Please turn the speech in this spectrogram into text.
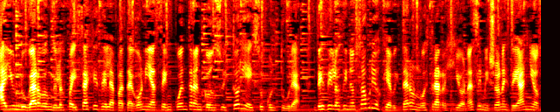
Hay un lugar donde los paisajes de la Patagonia se encuentran con su historia y su cultura, desde los dinosaurios que habitaron nuestra región hace millones de años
